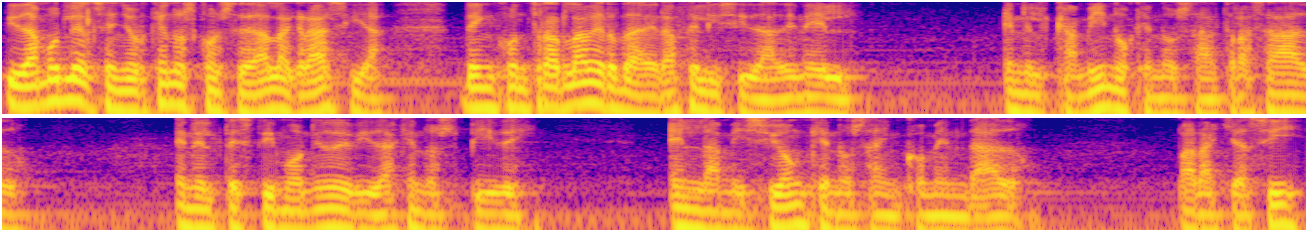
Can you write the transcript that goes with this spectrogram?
Pidámosle al Señor que nos conceda la gracia de encontrar la verdadera felicidad en Él, en el camino que nos ha trazado en el testimonio de vida que nos pide, en la misión que nos ha encomendado, para que así,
